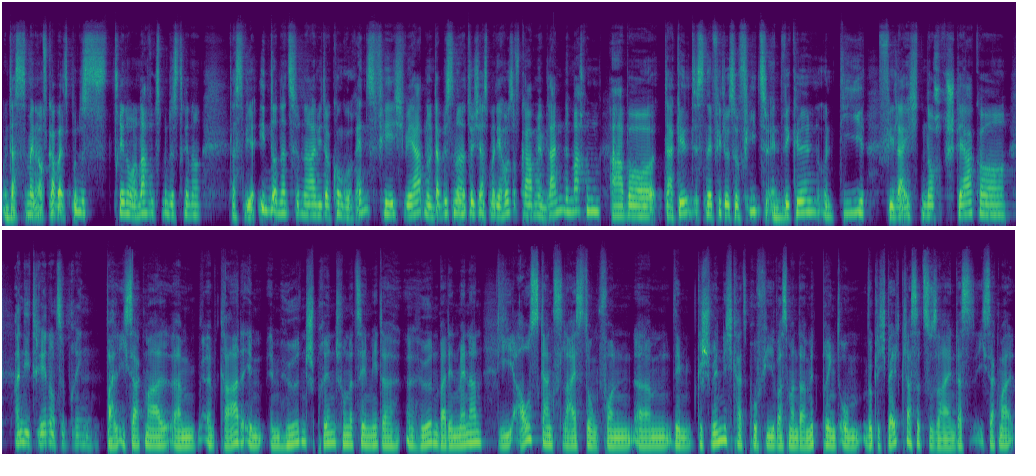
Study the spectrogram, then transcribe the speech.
Und das ist meine Aufgabe als Bundestrainer oder Nachwuchsbundestrainer, dass wir international wieder konkurrenzfähig werden. Und da müssen wir natürlich erstmal die Hausaufgaben im Lande machen. Aber da gilt es, eine Philosophie zu entwickeln und die vielleicht noch stärker an die Trainer zu bringen. Weil ich sag mal, ähm, äh, gerade im, im Hürdensprint, 110 Meter äh, Hürden bei den Männern, die Ausgangsleistung von ähm, dem Geschwindigkeitsprofil, was man da mitbringt, um wirklich Weltklasse zu sein, das, ich sag mal,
